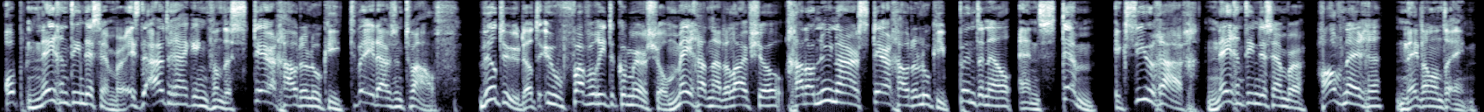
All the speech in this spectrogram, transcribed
Op 19 december is de uitreiking van de Stergouden Lookie 2012. Wilt u dat uw favoriete commercial meegaat naar de liveshow? Ga dan nu naar stergoudenlookie.nl en stem. Ik zie u graag. 19 december, half 9, Nederland 1.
